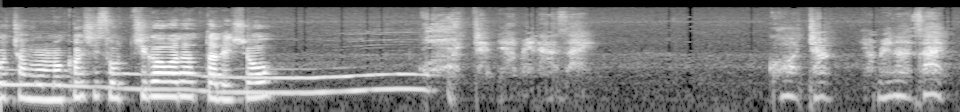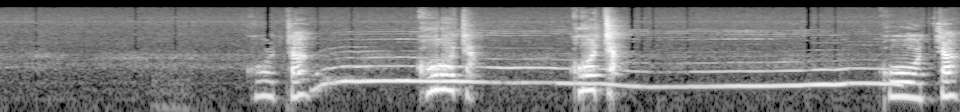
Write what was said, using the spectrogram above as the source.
こうちゃんも昔そっち側だったでしょ？こうちゃんやめなさい。こうちゃんやめなさい。こうちゃん。こうちゃん。こうちゃん。こうちゃん。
